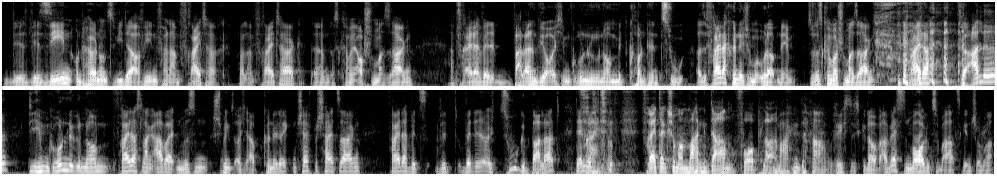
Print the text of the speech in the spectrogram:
wir, wir sehen und hören uns wieder auf jeden Fall am Freitag, weil am Freitag, ähm, das kann man ja auch schon mal sagen, am Freitag ballern wir euch im Grunde genommen mit Content zu. Also Freitag könnt ihr schon mal Urlaub nehmen. So, das können wir schon mal sagen. Freitag, für alle, die im Grunde genommen freitagslang arbeiten müssen, schminkt euch ab. Könnt ihr direkt dem Chef Bescheid sagen, Freitag wird, wird, werdet euch zugeballert. Freitag, Freitag, schon mal Magen-Darm vorplanen. Magen-Darm, richtig, genau. Am besten morgen zum Arzt gehen schon mal.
